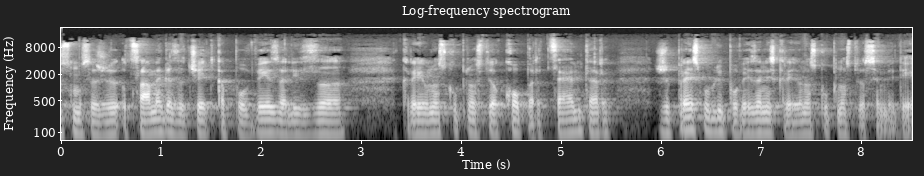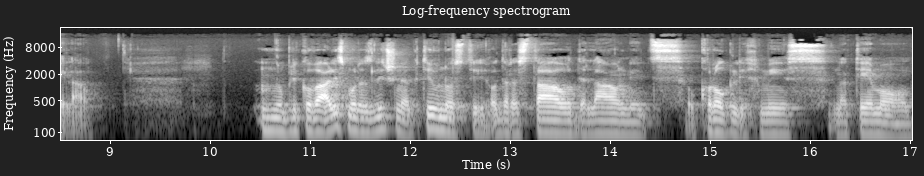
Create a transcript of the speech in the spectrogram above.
smo se že od samega začetka povezali z uh, krajevno skupnostjo Koper Center, že prej smo bili povezani s krajevno skupnostjo Semedela. Oblikovali smo različne aktivnosti, od razstav, delavnic, okroglih mis na temo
